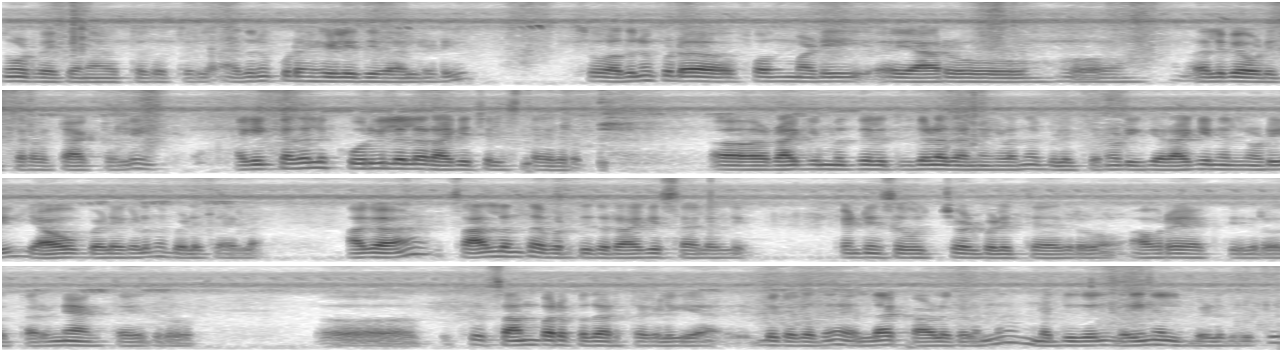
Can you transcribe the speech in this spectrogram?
ನೋಡ್ಬೇಕು ಏನಾಗುತ್ತೋ ಗೊತ್ತಿಲ್ಲ. ಅದನ್ನು ಕೂಡ ಹೇಳಿದ್ದೀವಿ ಆಲ್ರೆಡಿ ಸೊ ಅದನ್ನು ಕೂಡ ಫೋನ್ ಮಾಡಿ ಯಾರು ಅಲಿವೆ ಹೊಡಿತಾರಲ್ಲ ಟ್ಯಾಕ್ಟ್ರಲ್ಲಿ ಆಗಿನ ಕಾಲದಲ್ಲಿ ಕೂರಿಲೆಲ್ಲ ರಾಗಿ ಚೆಲ್ಲಿಸ್ತಾ ಇದ್ರು. ಆ, ರಾಗಿ ಮಧ್ಯದಲ್ಲಿ ದ್ವಿದಳ ಧಾನ್ಯಗಳನ್ನು ಬೆಳೀತಾರೆ ನೋಡಿ, ಈಗ ರಾಗಿನಲ್ಲಿ ನೋಡಿ ಯಾವ ಬೆಳೆಗಳನ್ನು ಬೆಳೀತಾ ಇಲ್ಲ. ಆಗ ಸಾಲಂತ ಬರ್ತಿದ್ರು ರಾಗಿ ಸಾಲಲ್ಲಿ. ಕಂಟಿನ್ಯೂಸ್ ಹುಚ್ಚೋಳು ಬೆಳೀತಾಯಿದ್ರು ಅವರೇ ಹಾಕ್ತಿದ್ರು ತರಣೆ ಹಾಕ್ತಾಯಿದ್ರು ಸಾಂಬಾರು ಪದಾರ್ಥಗಳಿಗೆ ಬೇಕಾದ ಎಲ್ಲ ಕಾಳುಗಳನ್ನು ಮಧ್ಯದಲ್ಲಿ ಲೈನಲ್ಲಿ ಬೆಳೆದ್ಬಿಟ್ಟು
